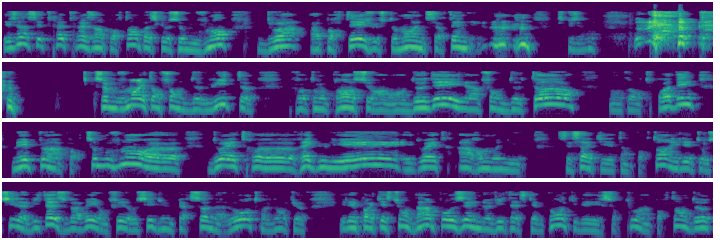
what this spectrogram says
Et ça, c'est très très important parce que ce mouvement doit apporter justement une certaine... Excusez-moi. Ce mouvement est en forme de 8. Quand on le prend sur, en 2D, il est en forme de tore donc en 3D, mais peu importe. Ce mouvement euh, doit être euh, régulier et doit être harmonieux. C'est ça qui est important. Il est aussi, la vitesse varie, on fait aussi d'une personne à l'autre, donc euh, il n'est pas question d'imposer une vitesse quelconque, il est surtout important de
